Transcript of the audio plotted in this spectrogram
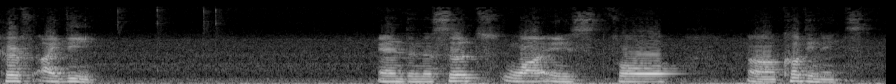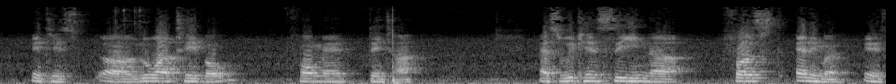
curve ID. and the third one is for uh, coordinates. It is uh, Lua table format data. As we can see in the first element is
